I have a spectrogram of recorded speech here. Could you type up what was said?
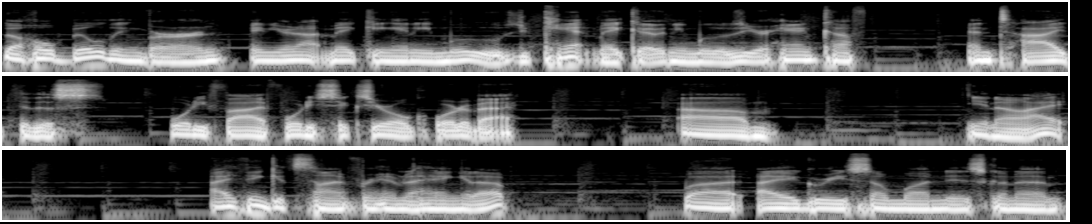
the whole building burn and you're not making any moves. You can't make any moves. You're handcuffed and tied to this 45, 46 year old quarterback. Um, you know, I I think it's time for him to hang it up. But I agree someone is going to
